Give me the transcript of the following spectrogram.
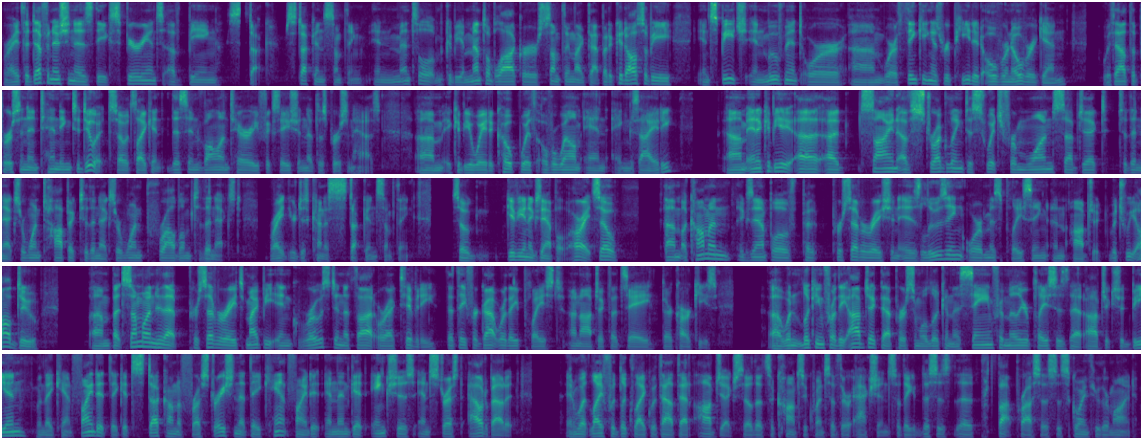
right? The definition is the experience of being stuck, stuck in something, in mental, it could be a mental block or something like that, but it could also be in speech, in movement, or um, where thinking is repeated over and over again without the person intending to do it. So it's like an, this involuntary fixation that this person has. Um, it could be a way to cope with overwhelm and anxiety. Um, and it could be a, a, sign of struggling to switch from one subject to the next, or one topic to the next, or one problem to the next, right? You're just kind of stuck in something. So, give you an example. All right. So, um, a common example of perseveration is losing or misplacing an object, which we all do. Um, but someone who that perseverates might be engrossed in a thought or activity that they forgot where they placed an object, let's say their car keys. Uh, when looking for the object, that person will look in the same familiar places that object should be in. When they can't find it, they get stuck on the frustration that they can't find it and then get anxious and stressed out about it and what life would look like without that object. So that's a consequence of their action. So they, this is the thought process that's going through their mind.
